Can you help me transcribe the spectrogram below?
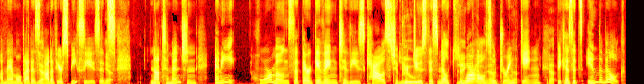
a mammal that is Yeah. not of your species. It's not to mention any hormones that they're giving to these cows to You produce this milk. You are in, also yeah, yeah, drinking yeah. because it's in the milk.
